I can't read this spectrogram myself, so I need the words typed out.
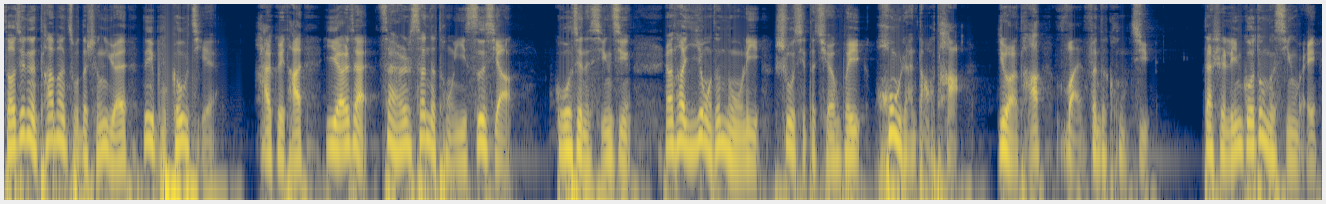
早就跟谈判组的成员内部勾结，还亏他一而再、再而三的统一思想。郭建的行径让他以往的努力竖起的权威轰然倒塌，又让他万分的恐惧。但是林国栋的行为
